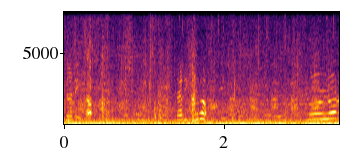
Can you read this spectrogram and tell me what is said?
Daddy, up. Daddy, get up. No, not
